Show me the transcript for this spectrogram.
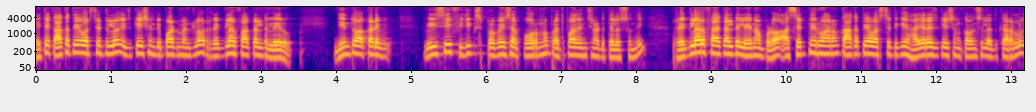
అయితే కాకతీయ యూనివర్సిటీలో ఎడ్యుకేషన్ డిపార్ట్మెంట్లో రెగ్యులర్ ఫ్యాకల్టీ లేరు. దీంతో అక్కడ వీసీ ఫిజిక్స్ ప్రొఫెసర్ పోర్ను ప్రతిపాదించినట్టు తెలుస్తుంది. రెగ్యులర్ ఫ్యాకల్టీ లేనప్పుడు ఆ సెట్ నిర్వహణం కాకతీయ యూనివర్సిటీకి హైయర్ ఎడ్యుకేషన్ కౌన్సిల్ అధికారులు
